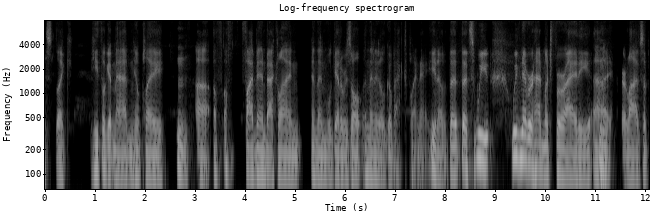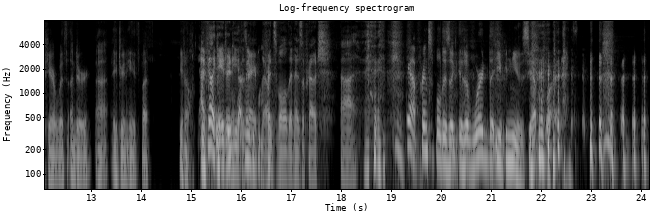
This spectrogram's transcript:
just like heath will get mad and he'll play Mm. uh, a, a five man back line and then we'll get a result and then it'll go back to plan A. You know, that that's we we've never had much variety uh Mm. in our lives up here with under uh Adrian Heath, but you know I feel like Adrian Heath is very principled in his approach. Uh, Yeah, principled is a is a word that you can use. Yep.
